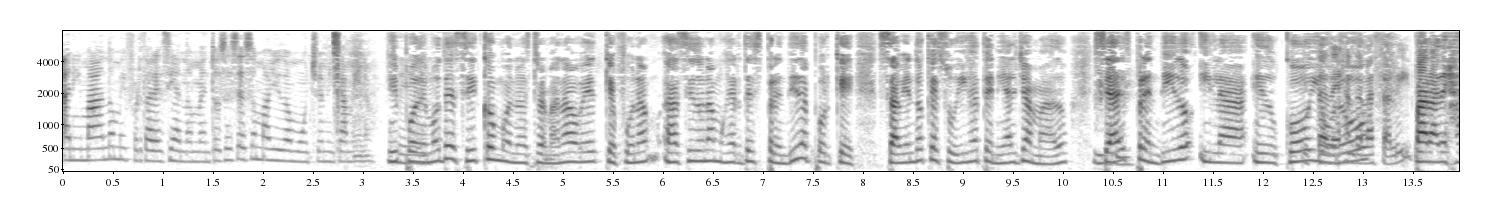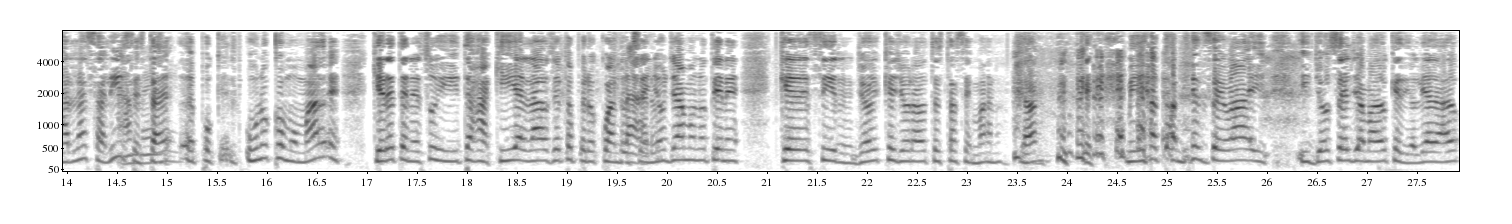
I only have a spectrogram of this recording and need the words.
animándome y fortaleciéndome. Entonces eso me ayudó mucho en mi camino. Y podemos decir como nuestra hermana Obed que fue una, ha sido una mujer desprendida porque sabiendo que su hija tenía el llamado, se ha desprendido y la educó y, oró para dejarla salir. Se está, eh, porque uno como madre quiere tener sus hijitas aquí al lado, ¿cierto? Pero cuando el Señor llama no tiene que decir, yo es que he llorado toda esta semana, ¿ya? que mi hija también se va y, y yo sé el llamado que Dios le ha dado.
